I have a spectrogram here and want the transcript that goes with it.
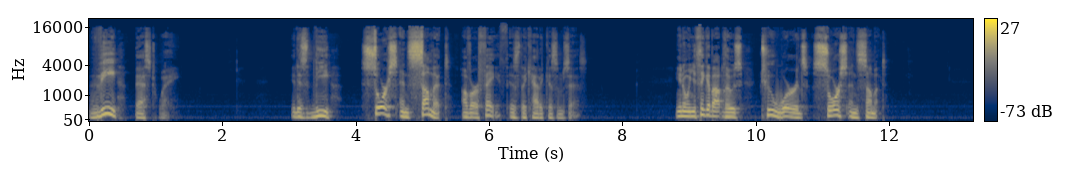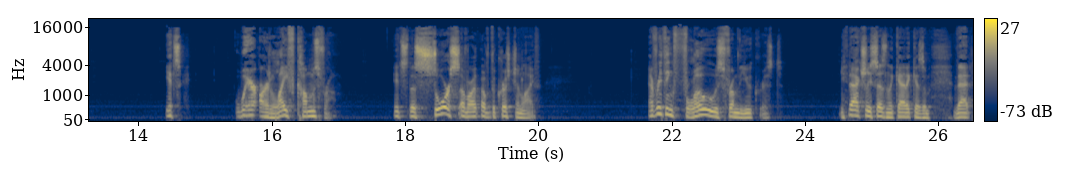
the best way. It is the source and summit of our faith, as the Catechism says. You know, when you think about those two words, source and summit, it's where our life comes from. It's the source of, our, of the Christian life. Everything flows from the Eucharist. It actually says in the Catechism that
